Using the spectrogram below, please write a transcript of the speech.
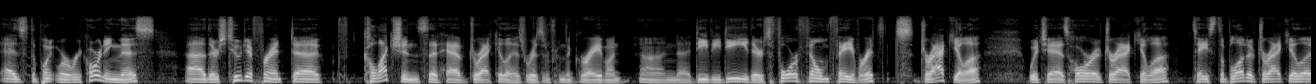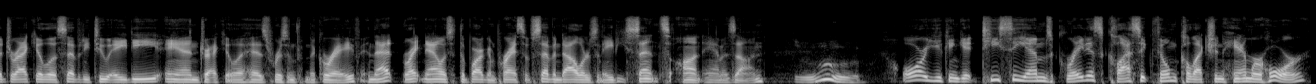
as the point we're recording this, uh, there's two different uh, collections that have Dracula Has Risen from the Grave on, on uh, DVD. There's four film favorites Dracula, which has Horror of Dracula, Taste the Blood of Dracula, Dracula 72 AD, and Dracula Has Risen from the Grave. And that right now is at the bargain price of $7.80 on Amazon. Ooh. Or you can get TCM's greatest classic film collection, Hammer Horror,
